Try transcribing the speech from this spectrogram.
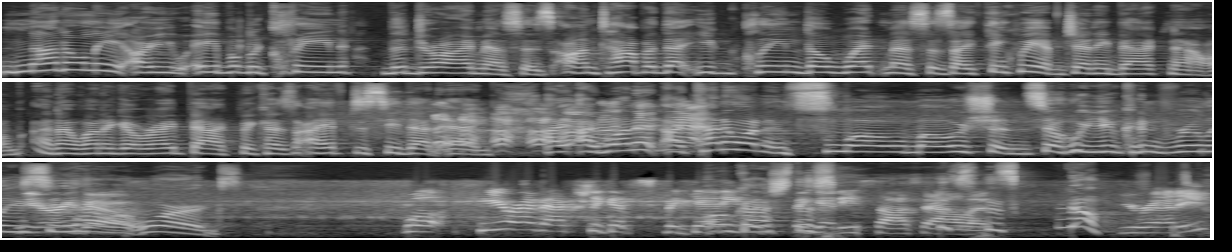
Not only are you able to clean the dry messes, on top of that, you can clean the wet messes. I think we have Jenny back now, and I want to go right back because I have to see that egg. I, I want it. I kind of want it in slow motion so you can really here see how it works. Well, here I've actually got spaghetti oh gosh, with spaghetti this, sauce, Alyce. Is, no, you ready?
